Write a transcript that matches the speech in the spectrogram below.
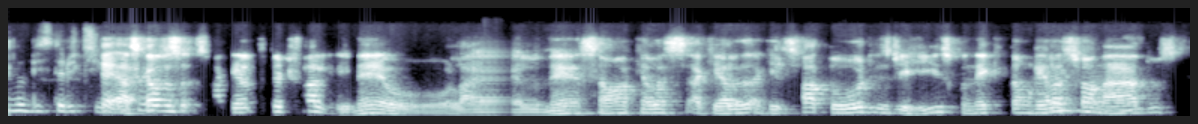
Obstrutiva. É, as causas são aquelas que eu te falei, né, o Laelo, né? São aquelas, aquelas, aqueles fatores de risco, né, que estão relacionados,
